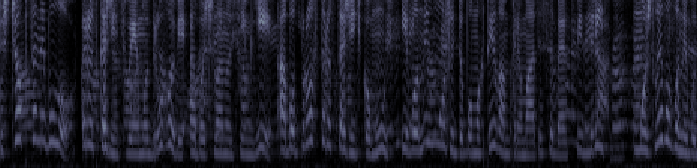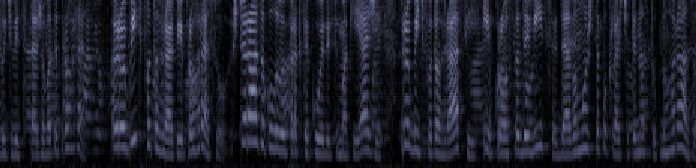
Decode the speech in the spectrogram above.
Що б це не було, розкажіть своєму другові або члену сім'ї, або просто розкажіть комусь, і вони можуть допомогти вам тримати себе підзвітним. Можливо, вони будуть відстежувати прогрес. Робіть фотографії прогресу. Щоразу, коли ви практикуєтесь у макіяжі, робіть фотографії і просто дивіться, де ви можете покращити наступного разу.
